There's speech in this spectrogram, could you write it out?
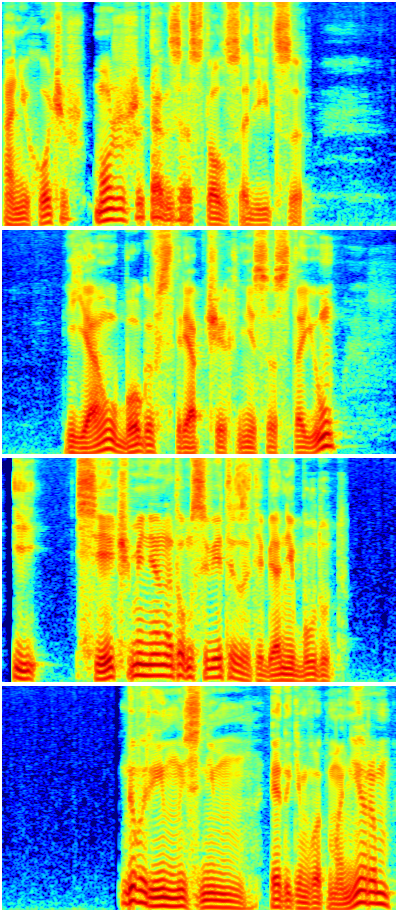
а не хочешь, можешь и так за стол садиться. Я у бога в стряпчих не состою и Сечь меня на том свете за тебя не будут. Говорим мы с ним эдаким вот манером,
